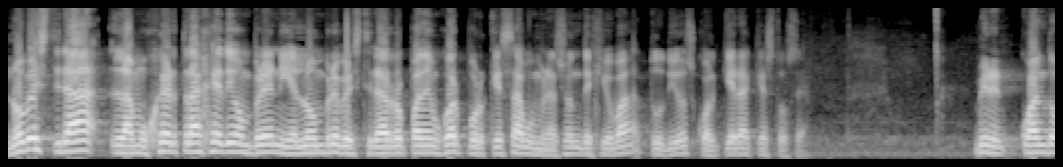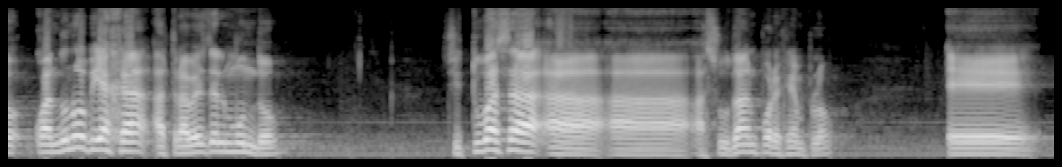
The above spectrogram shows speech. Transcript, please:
no vestirá la mujer traje de hombre, ni el hombre vestirá ropa de mujer, porque es abominación de Jehová, tu Dios, cualquiera que esto sea. Miren, cuando, cuando uno viaja a través del mundo, si tú vas a, a- Sudán, por ejemplo, eh,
